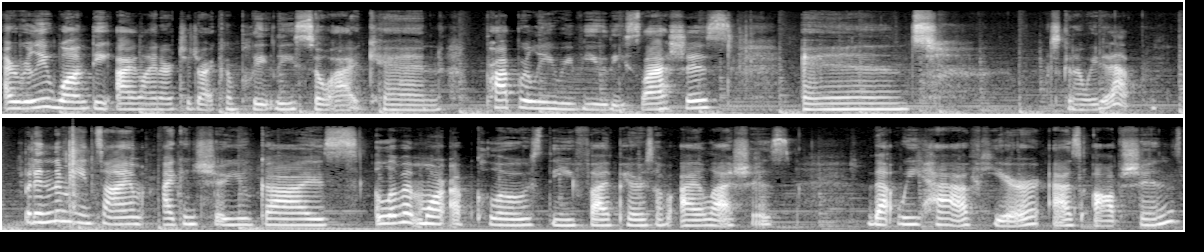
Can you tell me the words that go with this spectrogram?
I really want the eyeliner to dry completely so I can properly review these lashes and I'm just gonna wait it out. But in the meantime, I can show you guys a little bit more up close the five pairs of eyelashes that we have here as options.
